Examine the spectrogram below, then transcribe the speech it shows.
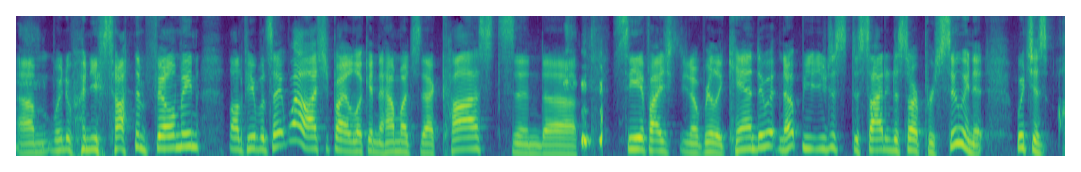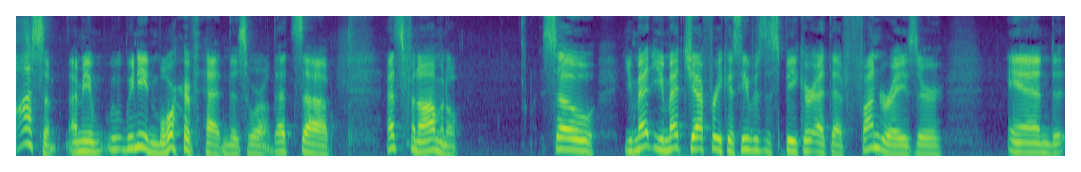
Um, when when you saw them filming, a lot of people would say, "Well, I should probably look into how much that costs and uh, see if I you know really can do it." Nope, you, you, just decided to start pursuing it, which is awesome. I mean, we, we need more of that in this world. That's uh, that's phenomenal. So you met you met Jeffrey because he was the speaker at that fundraiser, and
